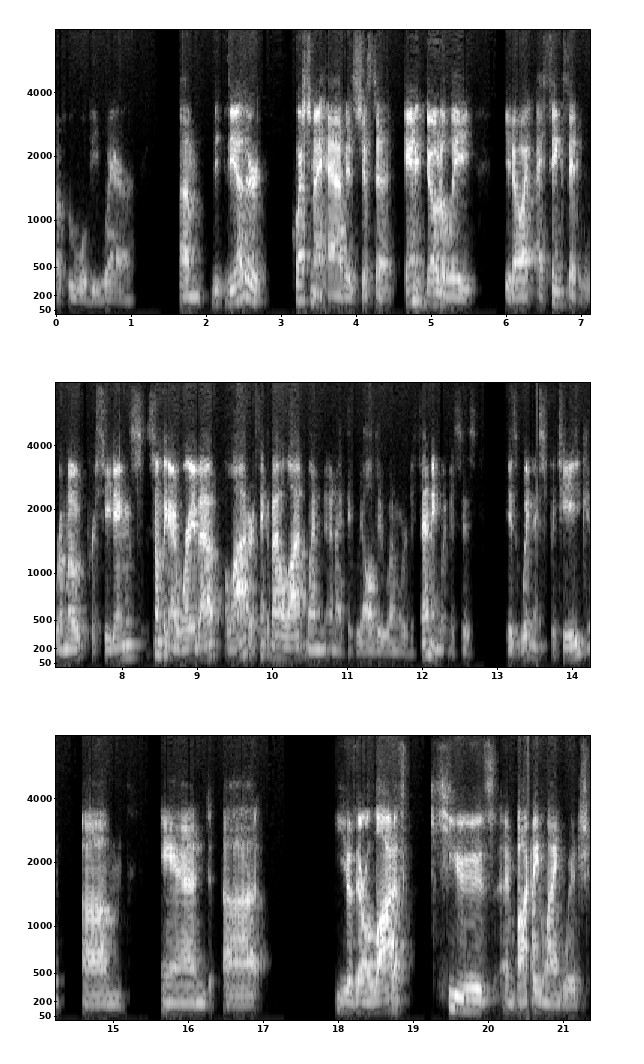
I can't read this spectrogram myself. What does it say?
of who will be where. Um, the, the other question I have is just a, anecdotally, you know, I, I, think that remote proceedings, something I worry about a lot or think about a lot when, and I think we all do when we're defending witnesses, is witness fatigue. Um, and, uh, you know, there are a lot of cues and body language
